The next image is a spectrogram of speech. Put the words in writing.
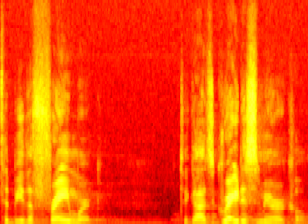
to be the framework to God's greatest miracle.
